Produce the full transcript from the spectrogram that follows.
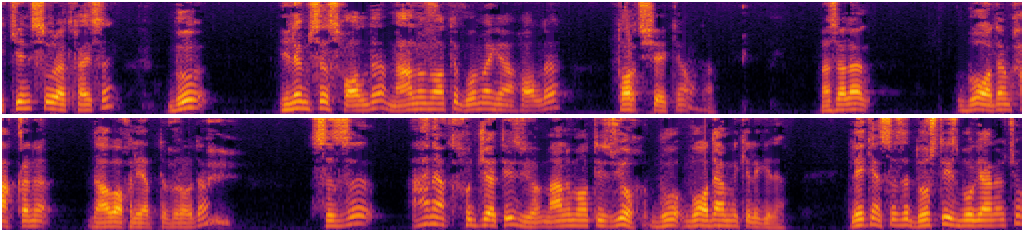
Ikkinchi surat qaysi? Bu ilmsiz holda ma'lumoti bo'lmagan holda tortishayotgan odam. Masalan bu odam haqqini davo qilyapti birovdan. Sizni aniq hujjatingiz yo'q ma'lumotingiz yo'q bu bu odamnikiligidan lekin sizni do'stingiz bo'lgani uchun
